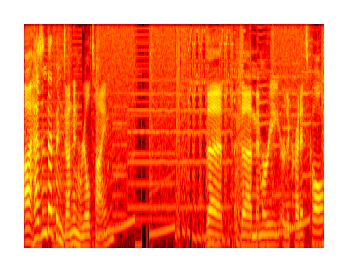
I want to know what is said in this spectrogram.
uh, hasn't that been done in real time? The the memory or the credits call?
